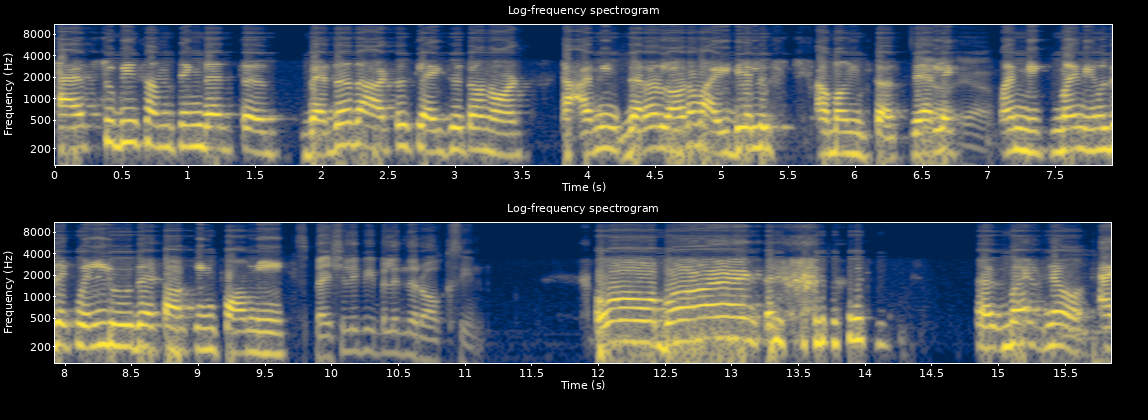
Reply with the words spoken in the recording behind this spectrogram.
has to be something that whether the artist likes it or not i mean there are a lot of idealists amongst us they're Yeah, like yeah. my mu- my music will do the talking for me Especially people in the rock scene. oh burn Uh, but no i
